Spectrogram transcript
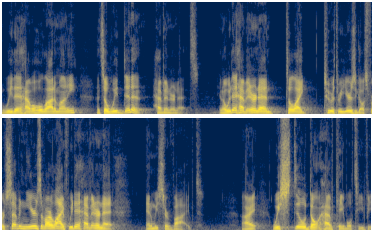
we didn't have a whole lot of money, and so we didn't have internet. You know, we didn't have internet until like two or three years ago. So for seven years of our life, we didn't have internet, and we survived. All right? we still don't have cable TV,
